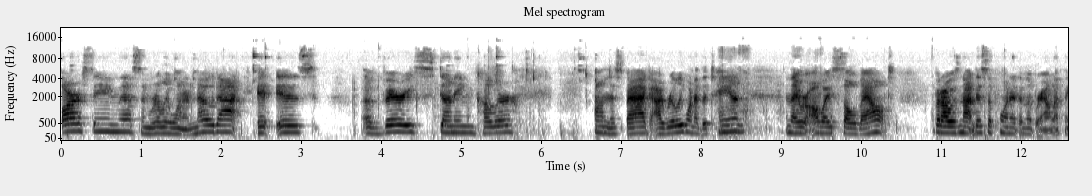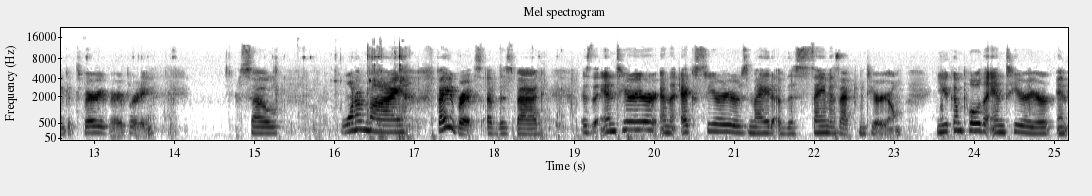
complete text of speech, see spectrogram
are seeing this and really want to know that, it is a very stunning color on this bag. I really wanted the tan, and they were always sold out, but I was not disappointed in the brown. I think it's very, very pretty. So, one of my favorites of this bag is the interior and the exterior is made of the same exact material. You can pull the interior in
